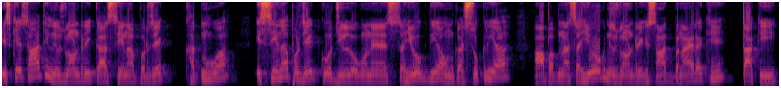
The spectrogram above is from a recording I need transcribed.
इसके साथ ही न्यूज़ लॉन्ड्री का सेना प्रोजेक्ट खत्म हुआ। इस सेना प्रोजेक्ट को जिन लोगों ने सहयोग दिया, उनका शुक्रिया। आप अपना सहयोग न्यूज़ लॉन्ड्री के साथ बनाए रखें ताकि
